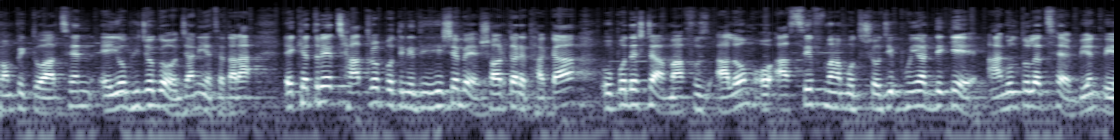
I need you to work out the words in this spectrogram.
সম্পৃক্ত আছেন এই অভিযোগও জানিয়েছে তারা। এক্ষেত্রে ছাত্র প্রতিনিধি হিসেবে সরকারে থাকা উপদেষ্টা মাহফুজ আলম ও আসিফ মাহমুদ সজীব ভুঁইয়ার দিকে আঙুল তুলেছে বিএনপি।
